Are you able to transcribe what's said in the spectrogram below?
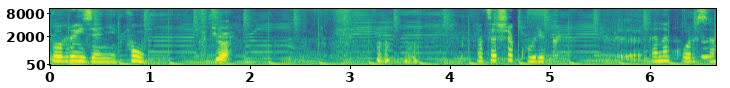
погризяні. Фу. Чо? А це Шакурик. Канекорса.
